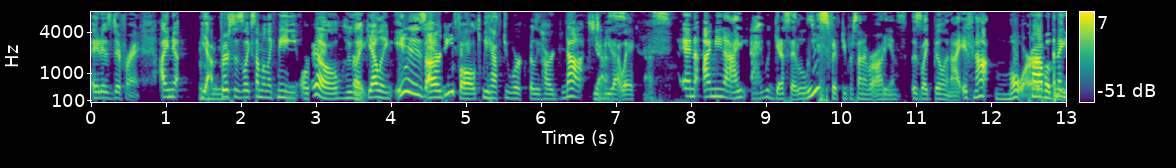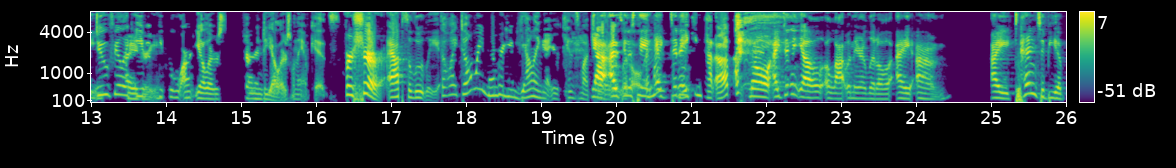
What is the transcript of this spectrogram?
it is different." I know yeah, Mhm. versus like someone like me or Bill who Right. like yelling is our default. We have to work really hard not to be that way. Yes. And I mean, I I would guess at least 50% of our audience is like Bill and I, if not more. Probably. And I do feel like I even agree. people who aren't yellers turn into yellers when they have kids. For sure. Absolutely. Though I don't remember you yelling at your kids much. Yeah, I was gonna say, Am I didn't- making that up. No, I didn't yell a lot when they were little. I um I tend to be a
